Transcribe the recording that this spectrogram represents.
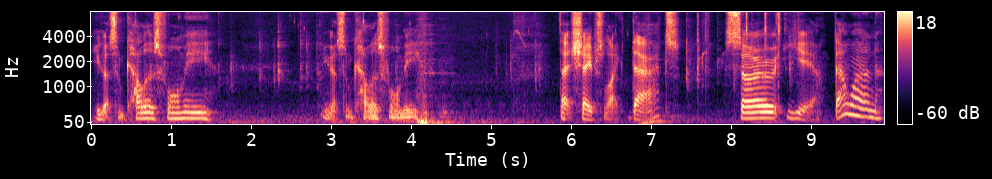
you got some colors for me. You got some colors for me. That shape's like that. So, yeah, that one...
